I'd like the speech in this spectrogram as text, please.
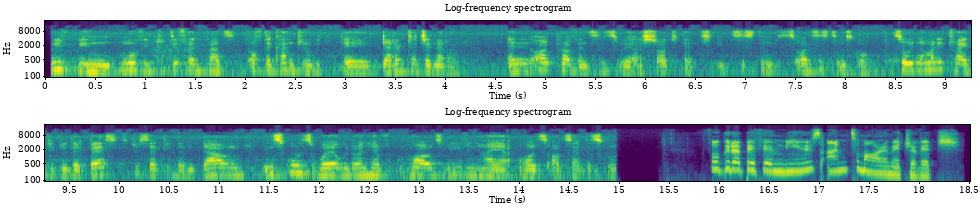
We've been moving to different parts of the country with the Director General. And in all provinces, we are assured that it's systems, all systems go. So we normally try to do the best to settle them down. In schools where we don't have halls, we even hire halls outside the school. For Good Hope FM News, I'm Tamara Mitrovic.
